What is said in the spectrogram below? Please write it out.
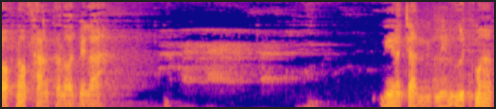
ออกนอกทางตลอดเวลานี่อาจารย์นี่อึดมาก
